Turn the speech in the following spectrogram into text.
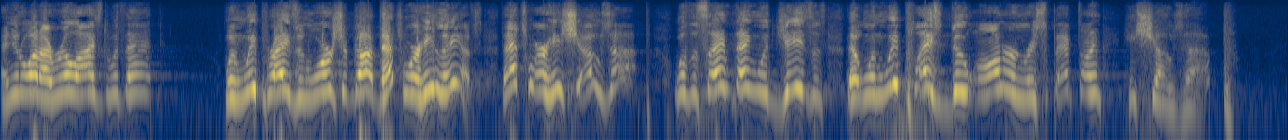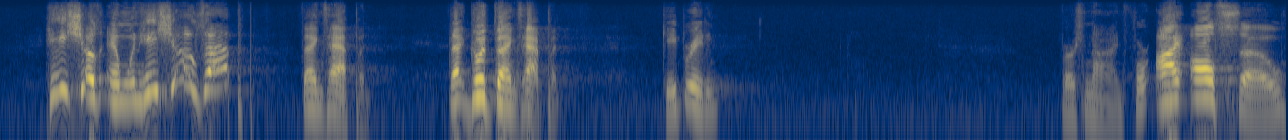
And you know what I realized with that? When we praise and worship God, that's where He lives. That's where He shows up. Well, the same thing with Jesus, that when we place due honor and respect on Him, He shows up. He shows, and when He shows up, things happen. That good things happen. Keep reading. Verse 9. For I also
